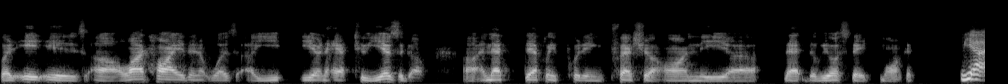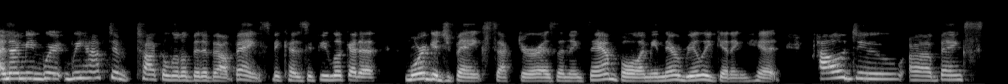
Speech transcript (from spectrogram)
but it is uh, a lot higher than it was a year and a half, two years ago, uh, and that's definitely putting pressure on the uh, that the real estate market. Yeah, and I mean we we have to talk a little bit about banks because if you look at a mortgage bank sector as an example, I mean they're really getting hit. How do uh, banks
